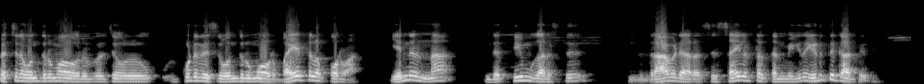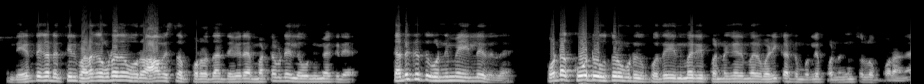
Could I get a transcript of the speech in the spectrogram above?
பிரச்சனை வந்துருமோ ஒரு பிரச்சனை ஒரு கூட்ட நெரிசல் வந்துருமோ ஒரு பயத்தில் போடுறான். என்னன்னா இந்த திமுக அரசு இந்த திராவிட அரசு செயலற்ற தன்மைக்கு தான் எடுத்துக்காட்டுது. இந்த எடுத்துக்காட்டு தீர்ப்பு நடக்கக்கூடாத ஒரு ஆவசத்தை போடுறது தான் தவிர மற்றபடி இல்லை ஒன்றுமே கிடையாது. தடுக்கிறதுக்கு ஒன்றுமே இல்லை இதில். போட்டால் கோர்ட்டு உத்தரவு கொடுக்க போகுது இந்த மாதிரி பண்ணுங்க இந்த மாதிரி வழிகாட்டு முறையில் பண்ணுங்கன்னு சொல்ல போகிறாங்க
